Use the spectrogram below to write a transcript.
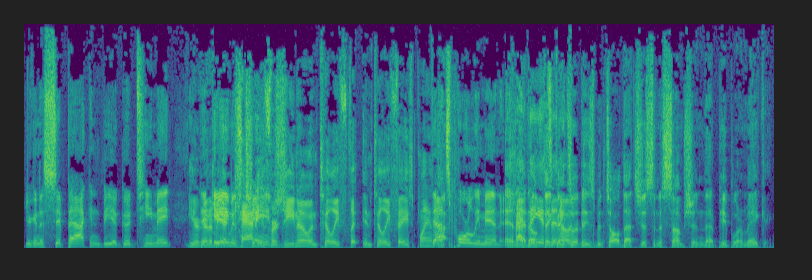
You're going to sit back and be a good teammate. You're going to be a has caddy changed. for Geno until he until he face plants. That's poorly managed. and I I, don't think think, that's o- what he's been told. That's just an assumption that people are making.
